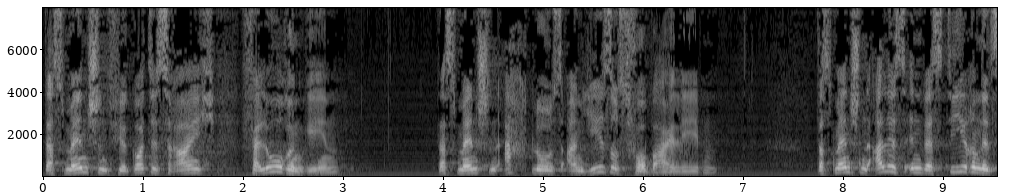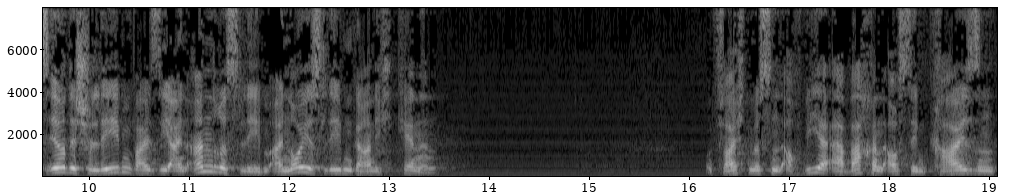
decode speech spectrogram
Dass Menschen für Gottes Reich verloren gehen. Dass Menschen achtlos an Jesus vorbeileben dass Menschen alles investieren ins irdische Leben, weil sie ein anderes Leben, ein neues Leben gar nicht kennen. Und vielleicht müssen auch wir erwachen aus den Kreisen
